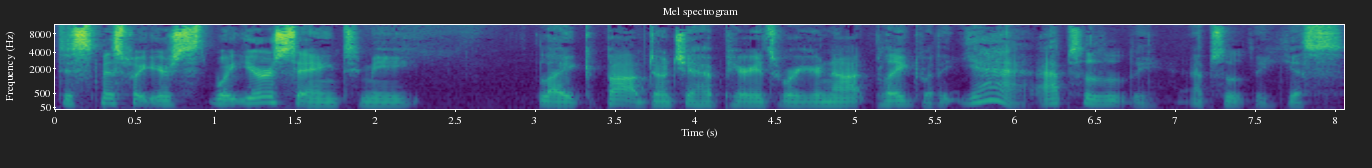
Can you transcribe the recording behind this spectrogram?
dismiss what you're what you're saying to me. Like Bob, don't you have periods where you're not plagued with it? Yeah, absolutely, absolutely, yes.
